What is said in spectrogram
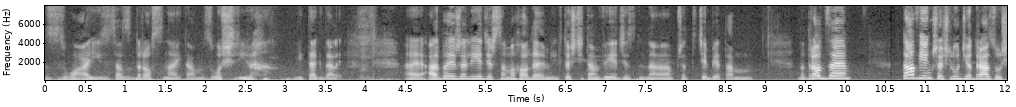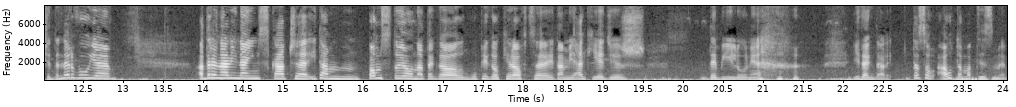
zła i zazdrosna i tam złośliwa i tak dalej. E, albo jeżeli jedziesz samochodem i ktoś ci tam wyjedzie na, przed ciebie tam na drodze, to większość ludzi od razu się denerwuje, adrenalina im skacze i tam pomstują na tego głupiego kierowcę i tam jak jedziesz debilu, nie? I tak dalej. To są automatyzmy.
